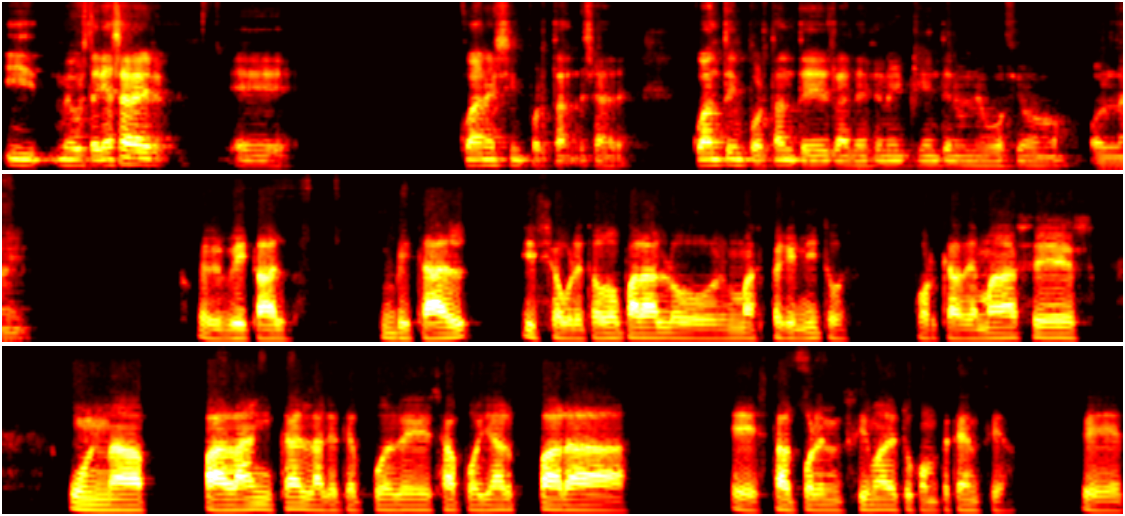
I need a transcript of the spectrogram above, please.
Y me gustaría saber eh, cuán es importante, o sea, cuánto importante es la atención al cliente en un negocio online. Es vital, vital y sobre todo para los más pequeñitos, porque además es una palanca en la que te puedes apoyar para eh, estar por encima de tu competencia, eh,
